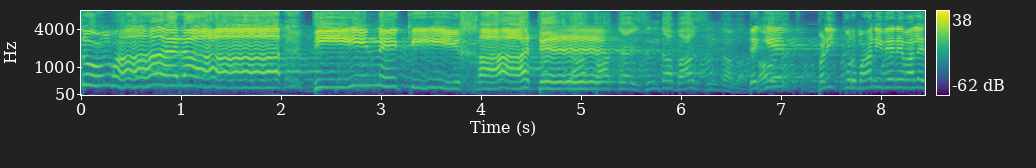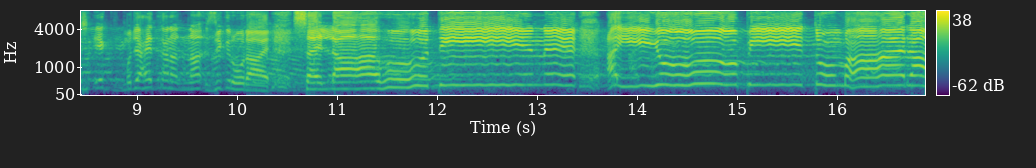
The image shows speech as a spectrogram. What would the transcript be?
तुम्हारा दीन की खातिर। है? जिंदाबाद जिंदाबाद। देखिए अच्छा। बड़ी कुर्बानी देने वाले एक मुजाहिद का ना, ना, ज़िक्र हो रहा है। सलाहुद्दीन अयूबी तुम्हारा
